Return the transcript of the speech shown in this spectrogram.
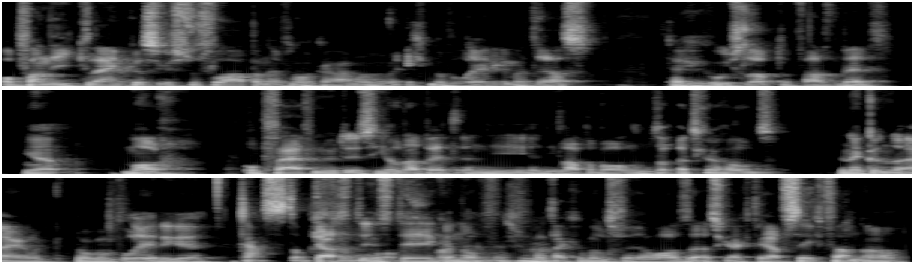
op van die kleine kussens te slapen even elkaar. Maar we hebben echt een volledige matras, dat je goed slaapt, een vast bed. Ja. Maar op vijf minuten is heel dat bed en die, en die lattenballen zo uitgehaald. En dan kun je eigenlijk nog een volledige Kast of kast zo, insteken of, wat dat je wilt verhuizen. Als je achteraf zegt van, oh,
